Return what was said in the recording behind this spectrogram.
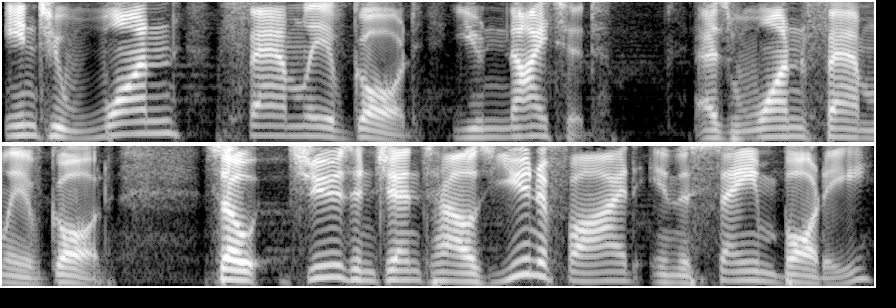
into one family of God, united as one family of God. So Jews and Gentiles unified in the same body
